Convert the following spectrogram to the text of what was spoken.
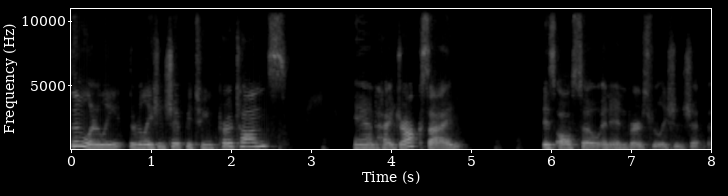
Similarly, the relationship between protons and hydroxide is also an inverse relationship.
